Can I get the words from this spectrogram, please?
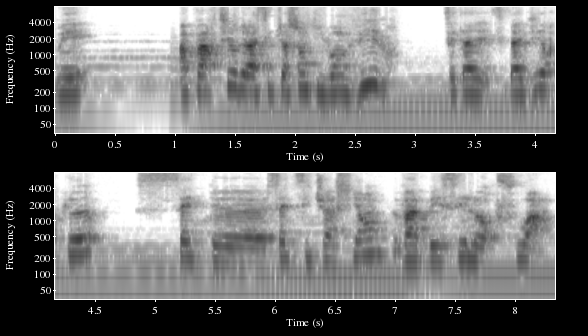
Mais à partir de la situation qu'ils vont vivre, c'est-à-dire que cette, euh, cette situation va baisser leur foi.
